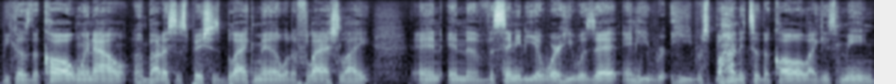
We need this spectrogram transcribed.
because the call went out about a suspicious black male with a flashlight and in the vicinity of where he was at and he re- he responded to the call like it's me.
